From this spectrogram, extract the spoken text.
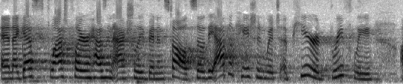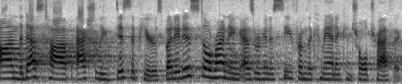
and I guess Flash Player hasn't actually been installed. So the application which appeared briefly on the desktop actually disappears, but it is still running as we're going to see from the command and control traffic.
